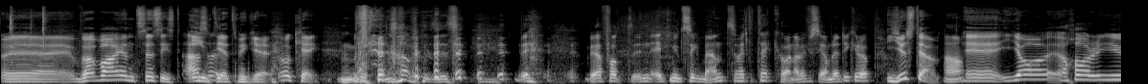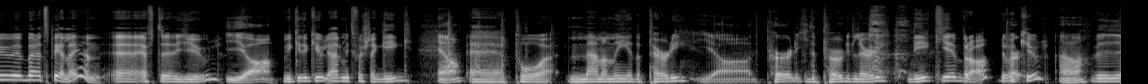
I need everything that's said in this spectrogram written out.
eh, vad, vad har hänt sen sist? Alltså- Inte jättemycket. Okej. Ja, precis. Det- Vi har fått ett nytt segment som heter Techhörna. Vi får se om det dyker upp. Just det. Ja. Eh, jag har ju börjat spela igen eh, efter jul. Ja. Vilket är kul. Jag hade mitt första gig Ja. eh, på Mamma Mia the Purdy. Ja, the Purdy. The Purdy Lurdy. Det gick eh, bra. Det var Pur- kul. Ja. Vi,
